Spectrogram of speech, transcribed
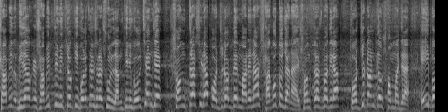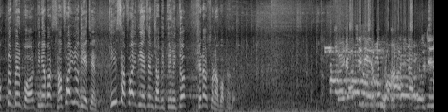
সাবি- বিধায়ক সাবিত্রী মিত্র কি বলেছেন সেটা শুনলাম। তিনি বলছেন যে সন্ত্রাসীরা পর্যটকদের মারে না স্বাগত জানায়। সন্ত্রাসবাদীরা পর্যটনকেও সম্মান জানায়। এই বক্তব্যের পর তিনি আবার সাফাইও দিয়েছেন। কি সাফাই দিয়েছেন সাবিত্রী মিত্র সেটাও শোনাবো আপনাদের। এরকম যেটা বলছেন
